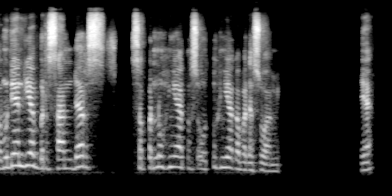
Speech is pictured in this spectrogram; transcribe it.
kemudian dia bersandar sepenuhnya atau seutuhnya kepada suami. Ya.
